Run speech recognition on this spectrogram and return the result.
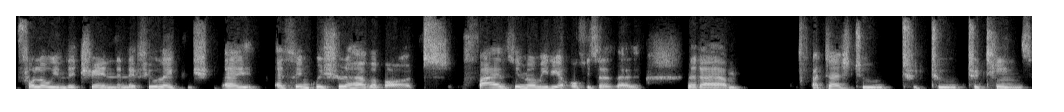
following the trend, and I feel like I I think we should have about five female media officers that that are attached to to to, to teams.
